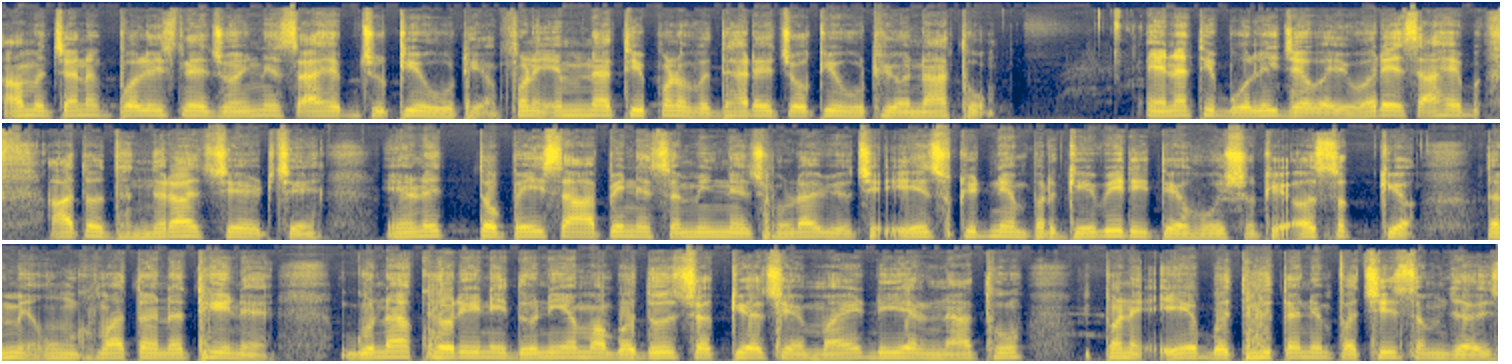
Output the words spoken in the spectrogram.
આમ અચાનક પોલીસને જોઈને સાહેબ ચૂકી ઉઠ્યા. પણ એમનાથી પણ વધારે ચોંકી ઉઠ્યો નાથુ. એનાથી બોલી જવાયું. અરે સાહેબ, આ તો ધનરાજ શેઠ છે. એણે તો પૈસા આપીને સમીરને છોડાવ્યો છે. એ જ કિડનેપર કેવી રીતે હોઈ શકે? અશક્ય. તમે ઊંઘમાં તો નથી ને? ગુનાખોરીની દુનિયામાં બધું શક્ય છે માય ડિયર નાથુ. પણ એ બધું તને પછી સમજાવીશ.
